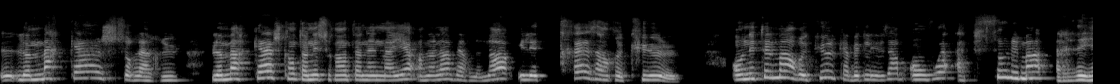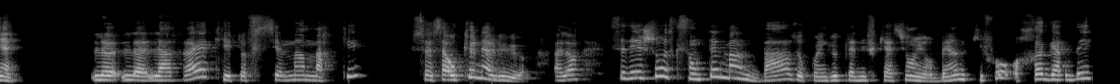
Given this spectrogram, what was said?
le marquage sur la rue. Le marquage, quand on est sur Antonin Maillet, en allant vers le nord, il est très en recul. On est tellement en recul qu'avec les arbres, on voit absolument rien. L'arrêt qui est officiellement marqué, ça n'a aucune allure. Alors, c'est des choses qui sont tellement de base au point de vue planification urbaine qu'il faut regarder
